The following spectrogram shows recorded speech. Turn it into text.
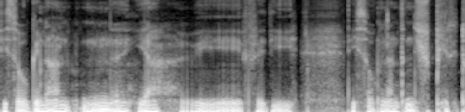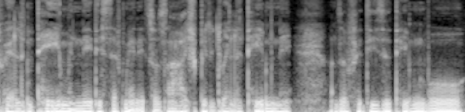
die sogenannten, äh, ja, wie für die, die sogenannten spirituellen Themen, ne, das darf man ja nicht so sagen, spirituelle Themen, ne, also für diese Themen, wo,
